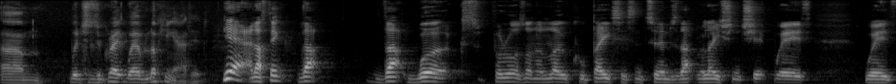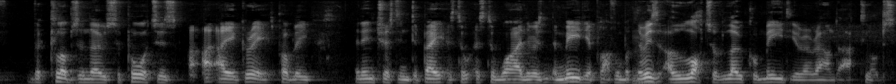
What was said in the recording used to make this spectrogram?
um, which is a great way of looking at it. Yeah, and I think that that works for us on a local basis in terms of that relationship with with the clubs and those supporters. I, I agree. It's probably an interesting debate as to as to why there isn't a media platform, but there is a lot of local media around our clubs.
